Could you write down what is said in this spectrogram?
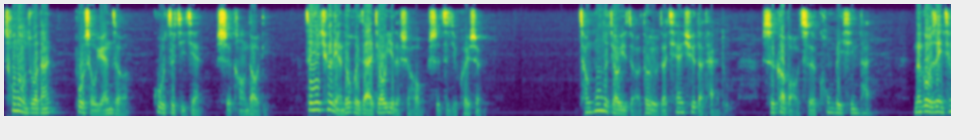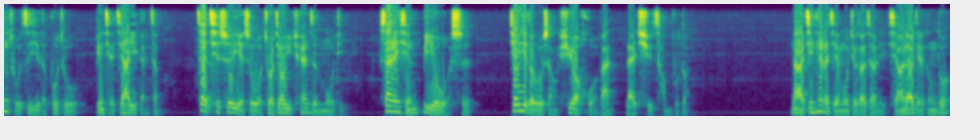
冲动做单、不守原则、固执己见、死扛到底。这些缺点都会在交易的时候使自己亏损。成功的交易者都有着谦虚的态度，时刻保持空杯心态，能够认清楚自己的不足，并且加以改正。这其实也是我做交易圈子的目的。三人行必有我师。交易的路上需要伙伴来取长补短。那今天的节目就到这里，想要了解更多，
